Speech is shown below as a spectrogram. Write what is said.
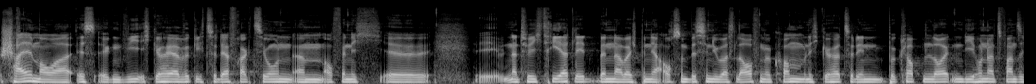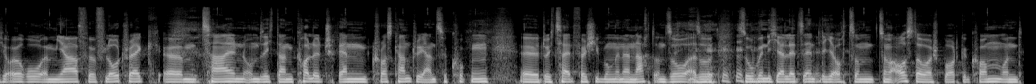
Schallmauer ist irgendwie. Ich gehöre ja wirklich zu der Fraktion, ähm, auch wenn ich äh, natürlich Triathlet bin, aber ich bin ja auch so ein bisschen übers Laufen gekommen und ich gehöre zu den bekloppten Leuten, die 120 Euro im Jahr für Flowtrack ähm, zahlen, um sich dann College-Rennen Cross-Country anzugucken, äh, durch Zeitverschiebung in der Nacht und so. Also so bin ich ja letztendlich auch zum, zum Ausdauersport gekommen und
